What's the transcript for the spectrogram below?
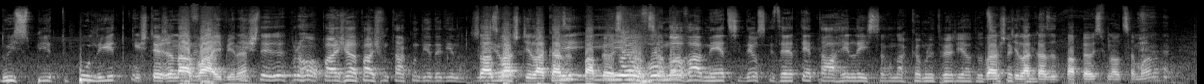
do espírito político. Que esteja na vibe, né? Esteja, pronto, para juntar com Dida de não. Só vai estilar a Casa e, de Papel E eu vou novamente, se Deus quiser, tentar a reeleição na Câmara de Vereadores. Vai estilar a Casa de Papel esse final de semana?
